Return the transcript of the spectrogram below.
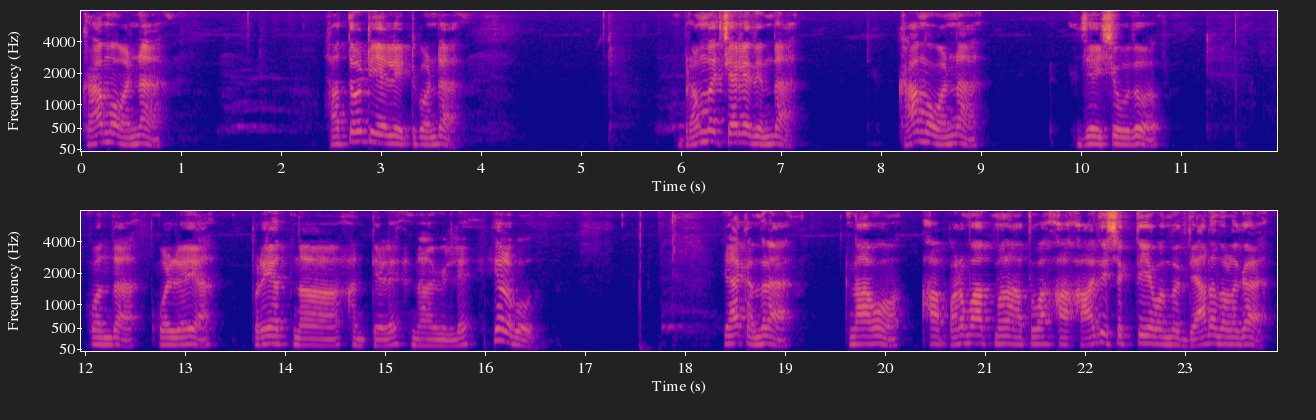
ಕ್ರಮವನ್ನು ಹತೋಟಿಯಲ್ಲಿ ಇಟ್ಟುಕೊಂಡ ಬ್ರಹ್ಮಚರ್ಯದಿಂದ ಕಾಮವನ್ನು ಜಯಿಸುವುದು ಒಂದು ಒಳ್ಳೆಯ ಪ್ರಯತ್ನ ಅಂತೇಳಿ ನಾವಿಲ್ಲಿ ಹೇಳ್ಬೋದು. ಯಾಕಂದ್ರೆ ನಾವು ಆ ಪರಮಾತ್ಮನ ಅಥವಾ ಆ ಆದಿಶಕ್ತಿಯ ಒಂದು ಧ್ಯಾನದೊಳಗೆ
